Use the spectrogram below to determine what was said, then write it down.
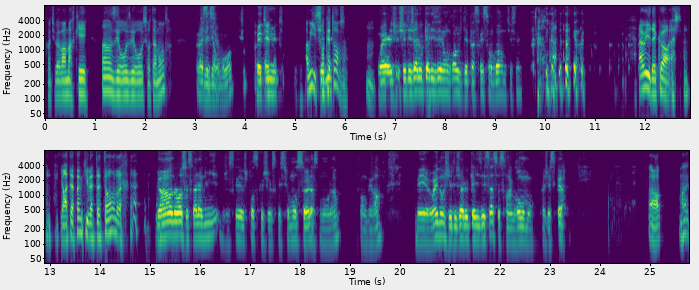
quand tu vas avoir marqué 1, 0, 0 sur ta montre, tu vas dire, eh, ah oui, 114. Hmm. Ouais, j'ai déjà localisé l'endroit où je dépasserai 100 bornes, tu sais. ah oui, d'accord. Il y aura ta femme qui va t'attendre. non, non, ce sera la nuit. Je, serai, je pense que je serai sûrement seul à ce moment-là. on verra. Mais euh, ouais, non, j'ai déjà localisé ça, ce sera un grand moment. Enfin, j'espère. Alors, moi,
